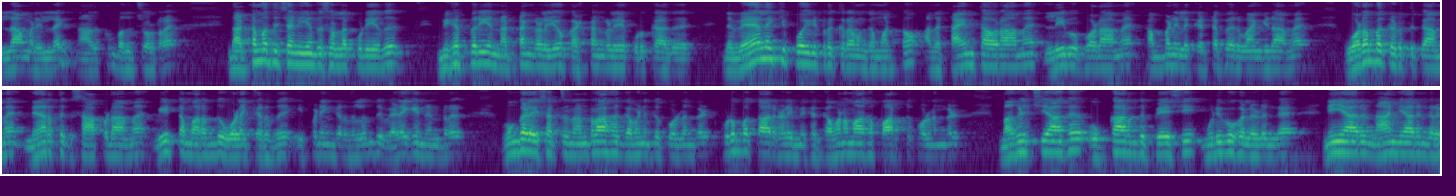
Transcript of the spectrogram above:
இல்லாமல் இல்லை நான் அதுக்கும் பதில் சொல்கிறேன் இந்த அட்டமத்து சனி என்று சொல்லக்கூடியது மிகப்பெரிய நட்டங்களையோ கஷ்டங்களையோ கொடுக்காது. இந்த வேலைக்கு போய்கிட்டு இருக்கிறவங்க மட்டும் அந்த டைம் தவறாமல் லீவு போடாமல் கம்பெனியில் கெட்ட பேர் வாங்கிடாம உடம்ப கெடுத்துக்காமல் நேரத்துக்கு சாப்பிடாம வீட்டை மறந்து உழைக்கிறது இப்படிங்கிறதுலேருந்து விலகி நின்று உங்களை சற்று நன்றாக கவனித்து கொள்ளுங்கள். குடும்பத்தார்களை மிக கவனமாக பார்த்து கொள்ளுங்கள். மகிழ்ச்சியாக உட்கார்ந்து பேசி முடிவுகள் எடுங்க. நீ யாரு நான் யாருங்கிற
